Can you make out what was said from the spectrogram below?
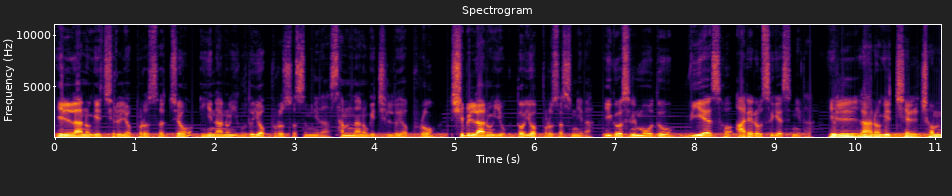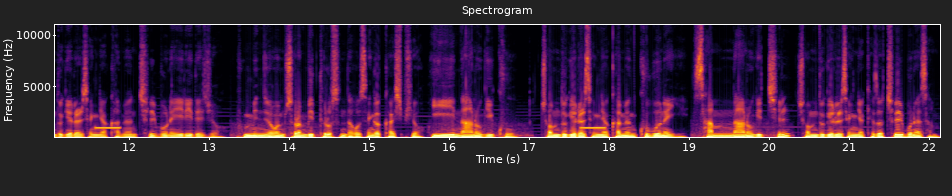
1 나누기 7을 옆으로 썼죠. 2 나누기 9도 옆으로 썼습니다. 3 나누기 7도 옆으로, 11 나누기 6도 옆으로 썼습니다. 이것을 모두 위에서 아래로 쓰겠습니다. 1 나누기 7 점두개를 생략하면 7분의 1이 되죠. 훈민정음처럼 밑으로 쓴다고 생각하십시오. 2 나누기 9 점두개를 생략하면 9분의 2, 3 나누기 7 점두개를 생략해서 7분의 3,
